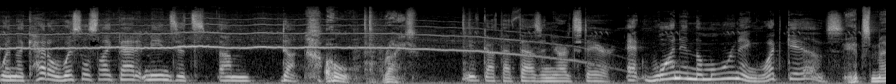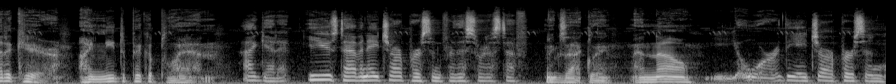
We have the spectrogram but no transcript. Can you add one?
When the kettle whistles like that, it means it's, um, done. Oh, right. You've got that thousand yard stare. At one in the morning, what gives? It's Medicare. I need to pick a plan. I get it. You used to have an HR person for this sort of stuff. Exactly. And now, You're the HR person.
